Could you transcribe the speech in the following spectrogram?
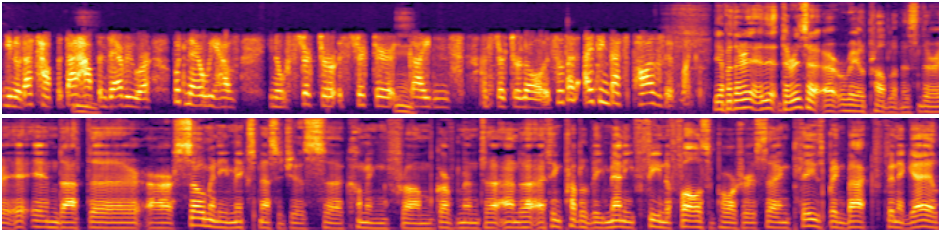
you know, that's happen that mm. happens everywhere. But now we have you know stricter stricter mm. guidance and stricter laws. So that I think that's positive, Michael. Yeah, but there there is a, a real problem, isn't there, in that there are so many mixed messages uh, coming from government, uh, and uh, I think probably many Fianna Fáil supporters saying, "Please bring back Fine Gael."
